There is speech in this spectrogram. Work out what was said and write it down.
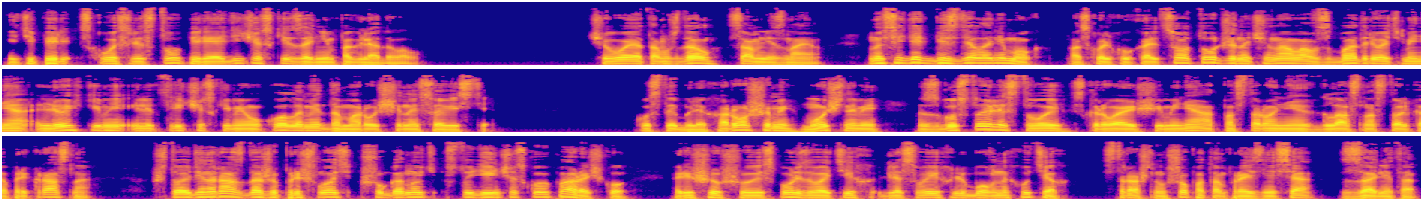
и теперь сквозь листву периодически за ним поглядывал. Чего я там ждал, сам не знаю, но сидеть без дела не мог, поскольку кольцо тут же начинало взбадривать меня легкими электрическими уколами доморощенной совести. Кусты были хорошими, мощными, с густой листвой, скрывающей меня от посторонних глаз настолько прекрасно, что один раз даже пришлось шугануть студенческую парочку, решившую использовать их для своих любовных утех, страшным шепотом произнеся «занято».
